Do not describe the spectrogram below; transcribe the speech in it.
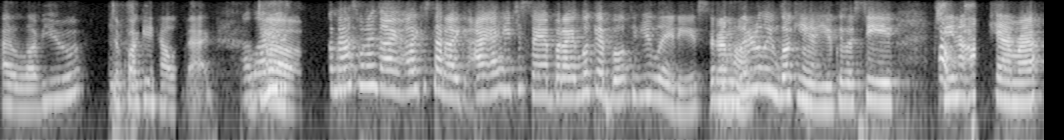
I love you to fucking hell and back. I love Do you- it. Um, And that's what I like. Like I said, like I, I hate to say it, but I look at both of you ladies, and I'm Uh-huh. literally looking at you because I see Gina on camera.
